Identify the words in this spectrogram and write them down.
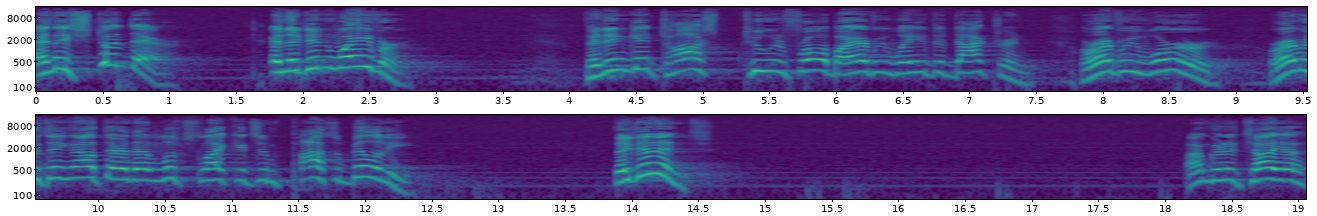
And they stood there and they didn't waver. They didn't get tossed to and fro by every wave of doctrine or every word or everything out there that looks like it's impossibility. They didn't. I'm going to tell you,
